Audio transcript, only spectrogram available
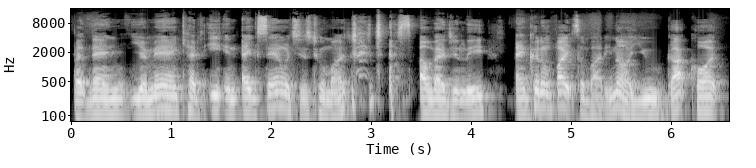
But then your man kept eating egg sandwiches too much, allegedly, and couldn't fight somebody. No, you got caught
